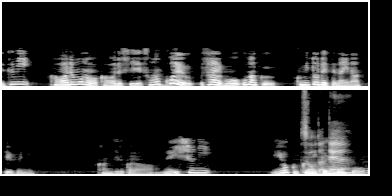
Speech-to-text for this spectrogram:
別に変わるものは変わるし、その声さえもうまく汲み取れてないなっていうふうに感じるから、ね、一緒によく汲み取る方法、ね、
